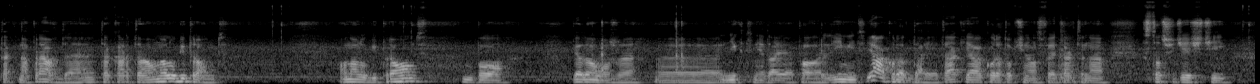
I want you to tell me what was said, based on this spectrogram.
tak naprawdę, ta karta, ona lubi prąd. Ona lubi prąd, bo wiadomo, że e, nikt nie daje power limit. Ja akurat daję, tak? Ja akurat obcinam swoje karty na 130 e,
